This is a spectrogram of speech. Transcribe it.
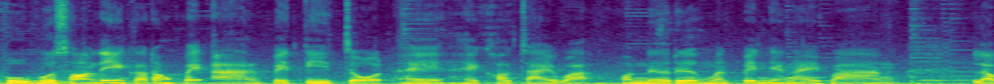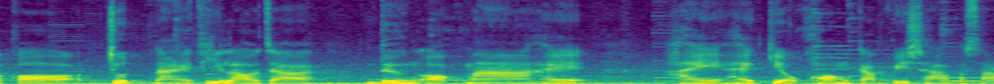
ครูผู้สอนเองก็ต้องไปอ่านไปตีโจทย์ให้ให้เข้าใจว่าเพราะเนื้อเรื่องมันเป็นยังไงบ้าง แล้วก็จุดไหนที่เราจะดึงออกมาให้ ให้ให้เกี่ยวข้องกับวิชาภาษา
